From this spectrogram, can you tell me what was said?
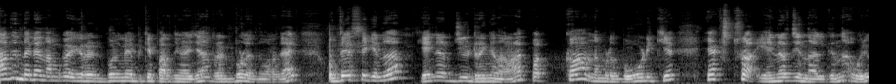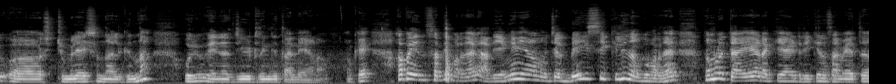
ആദ്യം തന്നെ നമുക്ക് ഈ റെഡ് പറ്റി പറഞ്ഞു കഴിഞ്ഞാൽ റെഡ് ബുൾ എന്ന് പറഞ്ഞാൽ ഉദ്ദേശിക്കുന്നത് എനർജി ഡ്രിങ്ക് എന്നാണ്. പക്ക നമ്മുടെ ബോഡിക്ക് എക്സ്ട്രാ എനർജി നൽകുന്ന ഒരു സ്റ്റിമുലേഷൻ നൽകുന്ന ഒരു എനർജി ഡ്രിങ്ക് തന്നെയാണ്. ഓക്കെ അപ്പോൾ എന്ത് സത്യം പറഞ്ഞാൽ അത് എങ്ങനെയാണെന്ന് വെച്ചാൽ ബേസിക്കലി നമുക്ക് പറഞ്ഞാൽ നമ്മൾ ടയേർഡൊക്കെ ആയിട്ടിരിക്കുന്ന സമയത്ത്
